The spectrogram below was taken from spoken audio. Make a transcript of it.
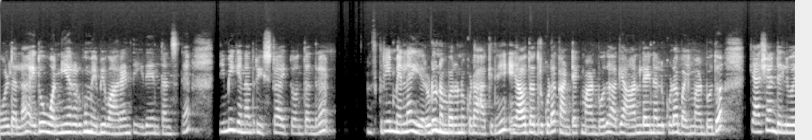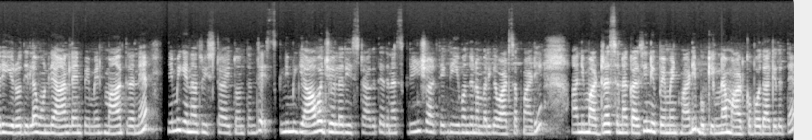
ಗೋಲ್ಡ್ ಅಲ್ಲ. ಇದು ಒನ್ ಇಯರ್ವರೆಗೂ ಮೇ ಬಿ ವಾರಂಟಿ ಇದೆ ಅಂತ ಅನಿಸುತ್ತೆ. ನಿಮಗೇನಾದರೂ ಇಷ್ಟ ಆಯಿತು ಅಂತಂದರೆ ಸ್ಕ್ರೀನ್ ಮೇಲೆ ಎರಡು ನಂಬರನ್ನು ಕೂಡ ಹಾಕಿದ್ದೀನಿ. ಯಾವುದಾದ್ರೂ ಕೂಡ ಕಾಂಟ್ಯಾಕ್ಟ್ ಮಾಡ್ಬೋದು. ಹಾಗೆ ಆನ್ಲೈನಲ್ಲೂ ಕೂಡ ಬೈ ಮಾಡ್ಬೋದು. ಕ್ಯಾಶ್ ಆನ್ ಡೆಲಿವರಿ ಇರೋದಿಲ್ಲ. ಓನ್ಲಿ ಆನ್ಲೈನ್ ಪೇಮೆಂಟ್ ಮಾತ್ರನೇ. ನಿಮಗೇನಾದರೂ ಇಷ್ಟ ಆಯಿತು ಅಂತಂದರೆ ನಿಮಗೆ ಯಾವ ಜ್ಯುವೆಲ್ಲರಿ ಇಷ್ಟ ಆಗುತ್ತೆ ಅದನ್ನು ಸ್ಕ್ರೀನ್ಶಾಟ್ ತೆಗೆದು ಈ ಒಂದು ನಂಬರಿಗೆ ವಾಟ್ಸಪ್ ಮಾಡಿ ನಿಮ್ಮ ಅಡ್ರೆಸ್ಸನ್ನು ಕಳಿಸಿ ನೀವು ಪೇಮೆಂಟ್ ಮಾಡಿ ಬುಕ್ಕಿಂಗ್ನ ಮಾಡ್ಕೋಬೋದಾಗಿರುತ್ತೆ.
